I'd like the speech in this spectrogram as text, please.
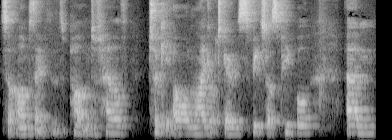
sort of arm's length of the Department of Health. Took it on, I got to go and speak to lots of people. Um,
